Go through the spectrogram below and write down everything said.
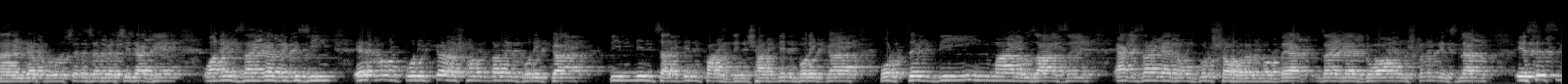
নারীরা পুরুষের চেয়ে বেশি রাখে। অনেক জায়গা দেখেছি, এরকম পরীক্ষা, সন্তানের পরীক্ষা, তিন দিন, চার দিন, পাঁচ দিন, সাত দিন পরীক্ষা, প্রত্যেক দিন মা রোজা আছে। এক জায়গায় রংপুর শহরের মধ্যে, এক জায়গায় দোয়া অনুষ্ঠানে গেছিলাম। এসএসসি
